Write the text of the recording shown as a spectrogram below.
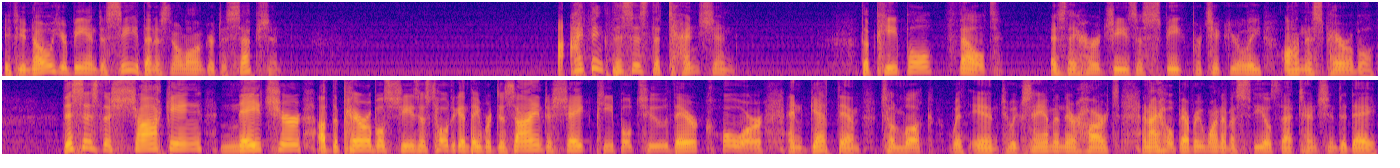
If you know you're being deceived, then it's no longer deception. I think this is the tension the people felt as they heard Jesus speak, particularly on this parable. This is the shocking nature of the parables Jesus told. Again, they were designed to shake people to their core and get them to look within, to examine their hearts. And I hope every one of us feels that tension today.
